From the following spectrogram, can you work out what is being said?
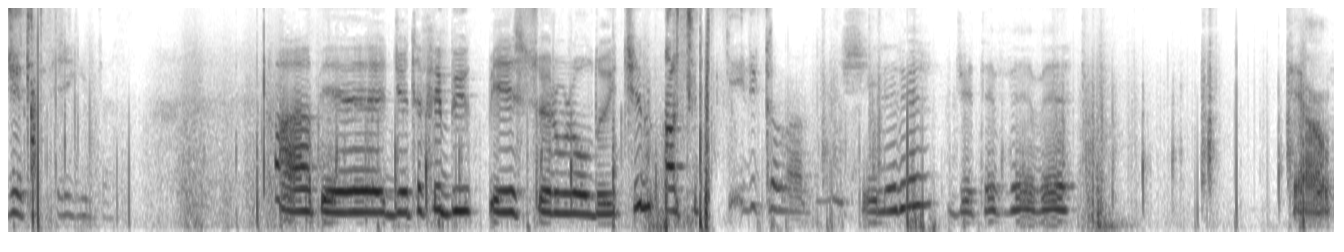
CTF'ye gireceğiz. Abi CTF büyük bir server olduğu için artık geri kalan şeyleri CTF ve Team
